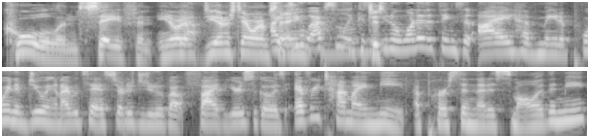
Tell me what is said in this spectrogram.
cool and safe and you know what Yeah. Do you understand what I'm saying? I do absolutely because Just- you know one of the things that I have made a point of doing, and I would say I started to do about five years ago, is every time I meet a person that is smaller than me,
